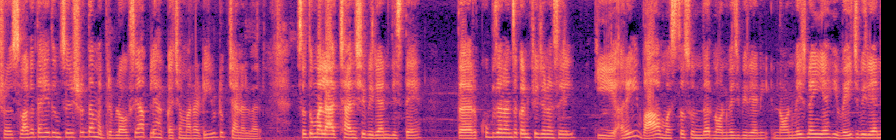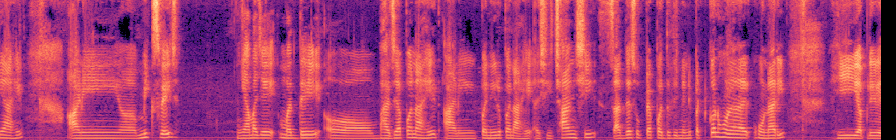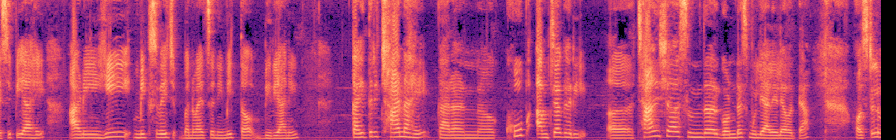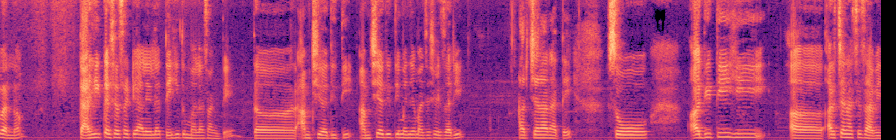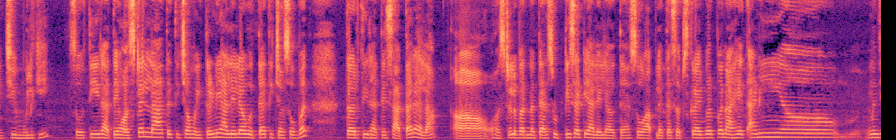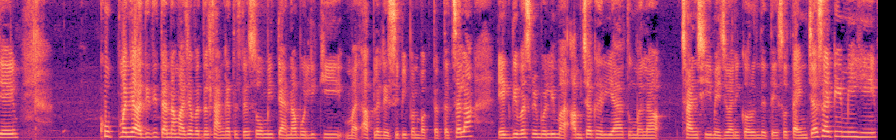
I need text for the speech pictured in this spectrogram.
महाराष्ट्र स्वागत आहे तुमचं श्रद्धा मत्रे ब्लॉग्स या आपल्या हक्काच्या मराठी यूट्यूब चॅनलवर सो तुम्हाला आज छानशी बिर्याणी दिसते. तर खूप जणांचं कन्फ्युजन असेल की अरे वा मस्त सुंदर नॉनव्हेज बिर्याणी. नॉनव्हेज नाही आहे ही व्हेज बिर्याणी आहे. आणि मिक्स व्हेज यामध्ये मध्ये भाज्या पण आहेत आणि पनीर पण आहे. अशी छानशी साध्या सोप्या पद्धतीने आणि पटकन होणार होणारी ही आपली रेसिपी आहे. आणि ही मिक्स व्हेज बनवायचं निमित्त बिर्याणी काहीतरी छान आहे कारण खूप आमच्या घरी छानशा सुंदर गोंडस मुली आलेल्या होत्या हॉस्टेलवरनं. त्याही कशासाठी आलेल्या तेही तुम्हाला सांगते. तर आमची अदिती आमची अदिती म्हणजे माझ्या शेजारी अर्चना राहते. सो अदिती ही अर्चनाच्या जावेची मुलगी. सो ती राहते हॉस्टेलला तर तिच्या मैत्रिणी आलेल्या होत्या तिच्यासोबत. तर ती राहते साताऱ्याला. हॉस्टेलवरनं त्या सुट्टीसाठी आलेल्या होत्या. सो आपल्या त्या सबस्क्रायबर पण आहेत. आणि म्हणजे खूप म्हणजे अदिती त्यांना माझ्याबद्दल सांगत असते. सो मी त्यांना बोलली की म- आपल्या रेसिपी पण बघतात. तर चला एक दिवस मी बोलली "मा- आमच्या घरी या. तुम्हाला छानशी मेजवानी करून देते. सो त्यांच्यासाठी मी ही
